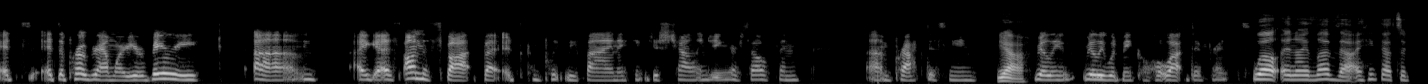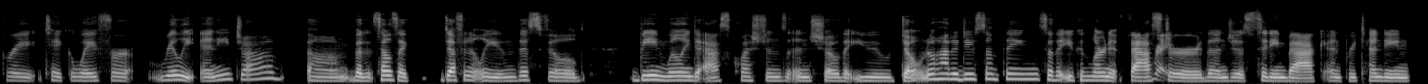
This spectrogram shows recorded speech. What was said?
it's it's a program where you're very um i guess on the spot but it's completely fine i think just challenging yourself and um practicing Yeah. really really would make a whole lot difference Well, and I love that. I think that's a great takeaway for really any job. Um, but it sounds like definitely in this field, being willing to ask questions and show that you don't know how to do something so that you can learn it faster than just sitting back and pretending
